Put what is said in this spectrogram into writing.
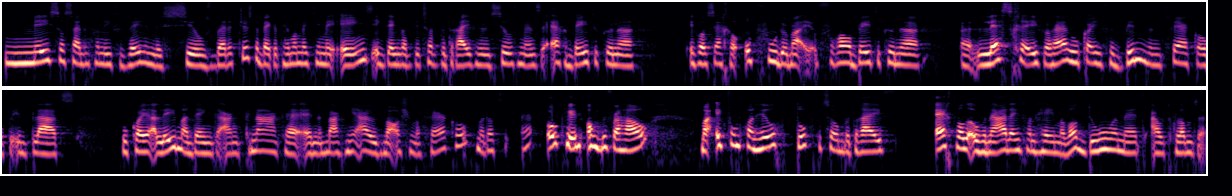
meestal zijn het van die vervelende salesbedletjes. Daar ben ik het helemaal met je mee eens. Ik denk dat dit soort bedrijven hun salesmensen echt beter kunnen, ik wil zeggen opvoeden, maar vooral beter kunnen uh, lesgeven. Hè? Hoe kan je verbindend verkopen in plaats... Hoe kan je alleen maar denken aan knaken en het maakt niet uit, maar als je maar verkoopt. Maar dat hè, ook weer een ander verhaal. Maar ik vond het gewoon heel tof dat zo'n bedrijf echt wel over nadenkt van... hé, maar wat doen we met oud-klanten?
